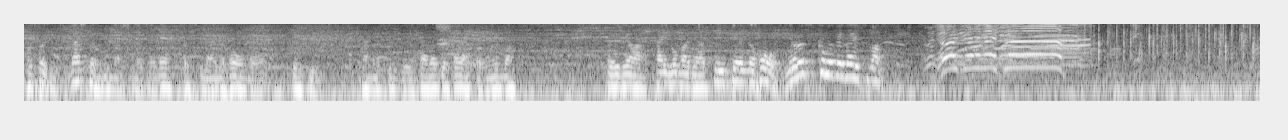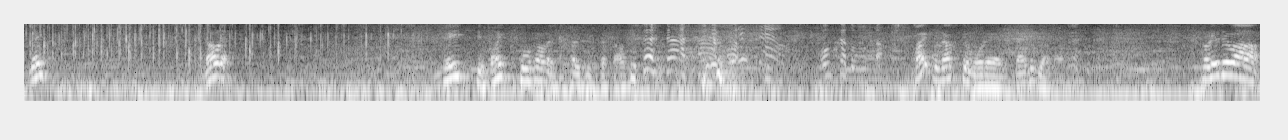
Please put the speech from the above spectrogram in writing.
ことになっておりますのでねそちらの方もぜひ楽しんでいただけたらと思います。それでは最後まで熱い声援の方よろしくお願いします。よろしくお願いします。レイ。直れ。レイってマイク通さないと最初言っちゃった。焦っちゃった。オフかと思ったマイクなくても俺大丈夫だからそれでは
